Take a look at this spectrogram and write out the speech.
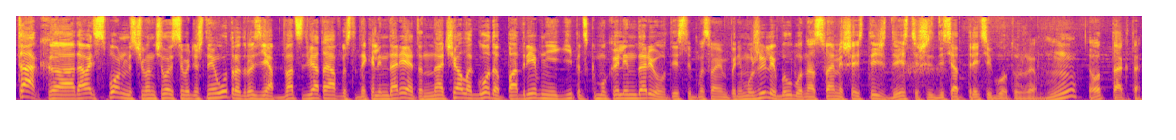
Так, а, давайте вспомним, с чего началось сегодняшнее утро, друзья. 29 августа на календаре, это начало года по древнеегипетскому календарю. Вот если бы мы с вами по нему жили, был бы у нас с вами 6263 год уже. М? Вот так-то.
